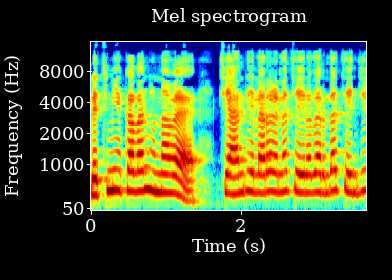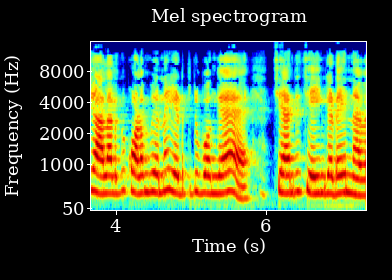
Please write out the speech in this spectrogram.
லட்சுமி அக்கா தான் சொன்னாவே. சேர்ந்து எல்லாரும் என்ன செய்கிறதா இருந்தால் செஞ்சு ஆளாளுக்கு குழம்பு வேணா எடுத்துகிட்டு போங்க. சேர்ந்து செய்யுங்கடேன்னாவ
